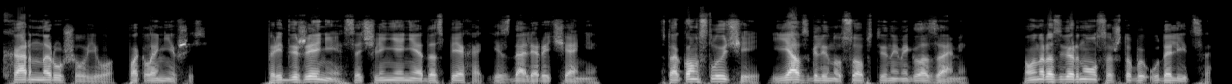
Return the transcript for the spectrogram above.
Кхарн нарушил его, поклонившись. При движении сочленения доспеха издали рычание. В таком случае я взгляну собственными глазами. Он развернулся, чтобы удалиться,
